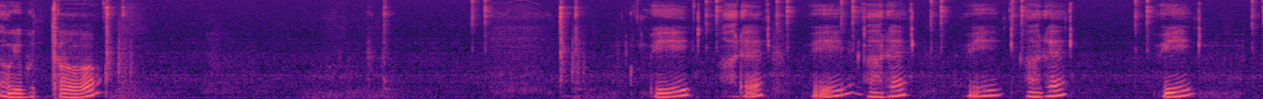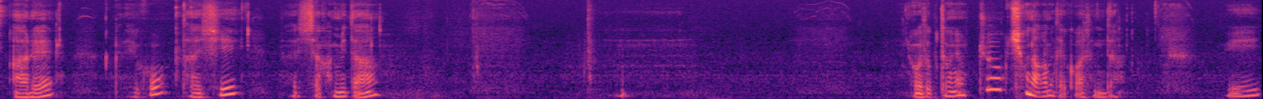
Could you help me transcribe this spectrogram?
여기부터 위, 아래, 위, 아래, 위, 아래, 위, 아래, 그리고 다시 시작합니다. 여기서부터 그냥 쭉 치고 나가면 될 것 같습니다. 위,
